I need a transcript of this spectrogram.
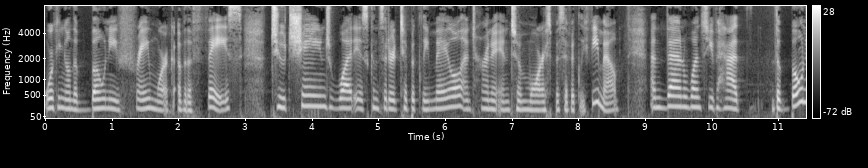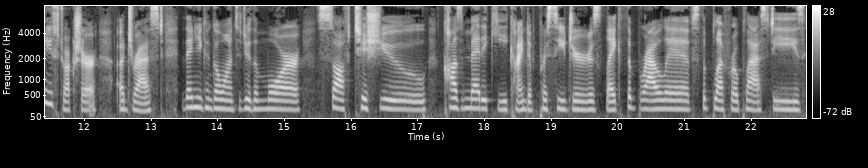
working on the bony framework of the face to change what is considered typically male and turn it into more specifically female. And then once you've had the bony structure addressed, then you can go on to do the more soft tissue, cosmetic kind of procedures like the brow lifts, the blepharoplasties,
